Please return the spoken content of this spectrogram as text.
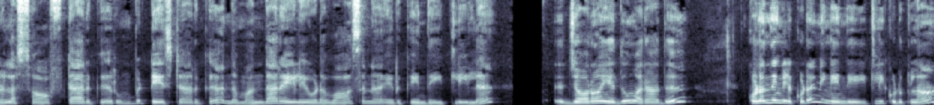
நல்லா சாஃப்டாக இருக்குது ரொம்ப டேஸ்ட்டாக இருக்குது அந்த மந்தார இலையோட வாசனை இருக்குது இந்த இட்லியில். ஜுரம் எதுவும் வராது. குழந்தைங்களுக்கு கூட நீங்கள் இந்த இட்லி கொடுக்கலாம்.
